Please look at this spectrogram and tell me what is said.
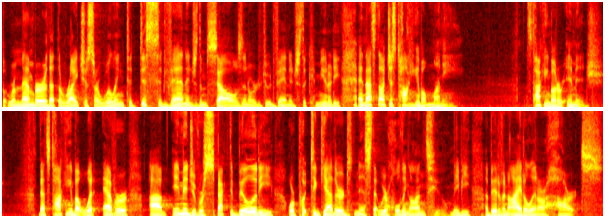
But remember that the righteous are willing to disadvantage themselves in order to advantage the community. And that's not just talking about money, it's talking about our image. That's talking about whatever um, image of respectability or put togetherness that we're holding on to. Maybe a bit of an idol in our hearts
